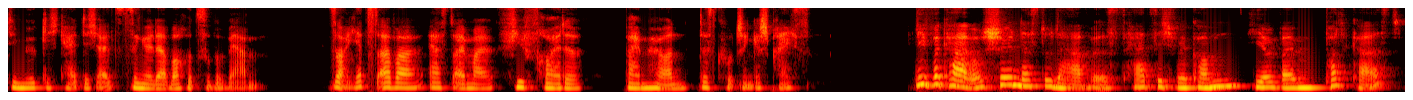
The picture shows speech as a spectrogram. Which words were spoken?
die Möglichkeit, dich als Single der Woche zu bewerben. So, jetzt aber erst einmal viel Freude beim Hören des Coaching-Gesprächs. Liebe Caro, schön, dass du da bist. Herzlich willkommen hier beim Podcast.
